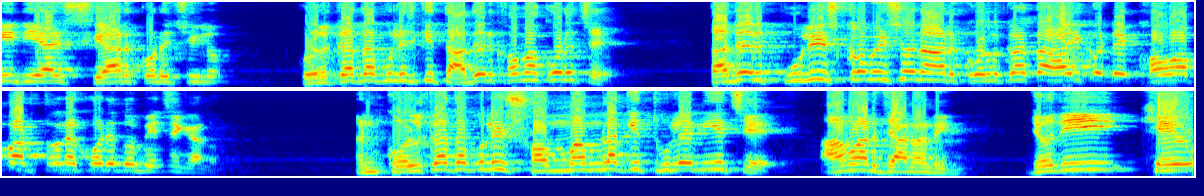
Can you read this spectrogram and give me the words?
মিডিয়ায় শেয়ার করেছিল, কলকাতা পুলিশ কি তাদের ক্ষমা করেছে? তাদের পুলিশ কমিশনার কলকাতা হাইকোর্টে ক্ষমা প্রার্থনা করে তো বেঁচে গেল। কলকাতা পুলিশ সব মামলা কি তুলে নিয়েছে? আমার জানা নেই। যদি কেউ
